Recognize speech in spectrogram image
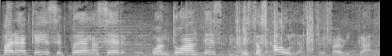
para que se puedan hacer cuanto antes estas aulas prefabricadas.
